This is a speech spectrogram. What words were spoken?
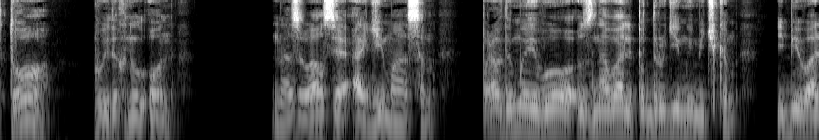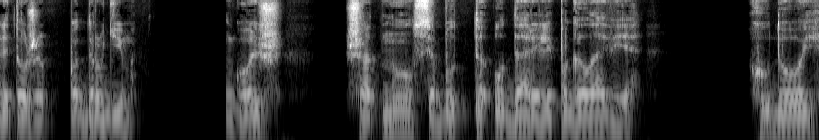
Кто? выдохнул он. Назвался Агимасом. Правда, мы его узнавали под другим имечком и бивали тоже под другим. Гольш шатнулся, будто ударили по голове. Худой,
